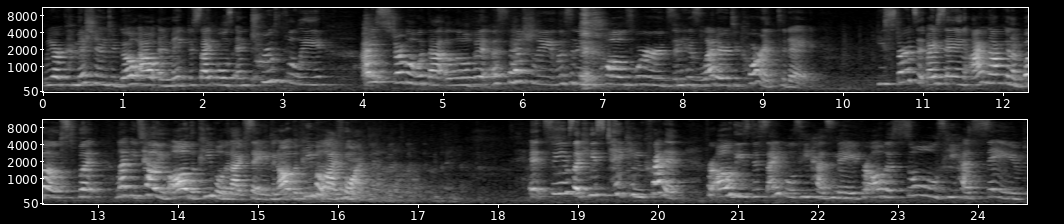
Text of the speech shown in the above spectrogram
We are commissioned to go out and make disciples, and truthfully, I struggle with that a little bit, especially listening to Paul's words in his letter to Corinth today. He starts it by saying, I'm not going to boast, but let me tell you all the people that I've saved and all the people I've won. It seems like he's taking credit for all these disciples he has made, for all the souls he has saved.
